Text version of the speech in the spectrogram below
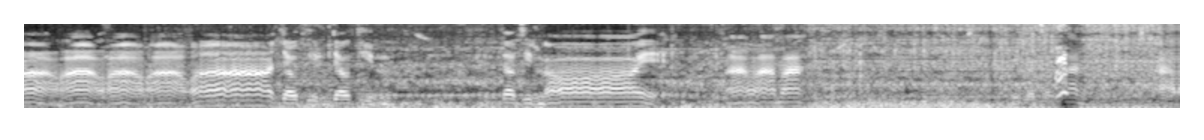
อ้าวอ้าวอ้าวอ้าวอ้าวเจ้าถิ่นเจ้าถิ่น เจ้าถิ่นน้อยมามามานี่ก็สำคัญครับ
